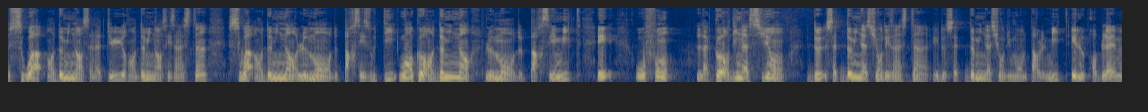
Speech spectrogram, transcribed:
soit en dominant sa nature, en dominant ses instincts, soit en dominant le monde par ses outils, ou encore en dominant le monde par ses mythes. Et au fond, la coordination de cette domination des instincts et de cette domination du monde par le mythe et le problème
